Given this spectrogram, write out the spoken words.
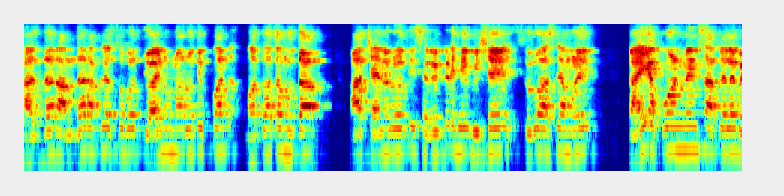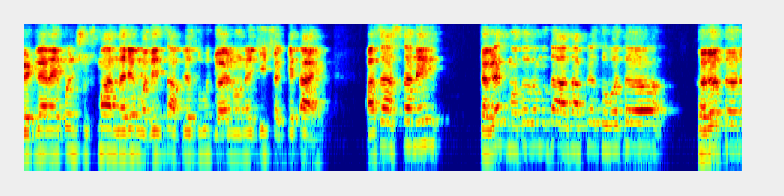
खासदार आमदार आपल्यासोबत जॉईन होणार होते. पण महत्त्वाचा मुद्दा आज चॅनलवरती सगळीकडे हे विषय सुरू असल्यामुळे काही अपॉइंटमेंट आपल्याला भेटल्या नाही पण सुषमा अंधारे मध्येच आपल्यासोबत जॉईन होण्याची शक्यता आहे. असं असताना सगळ्यात महत्त्वाचा मुद्दा आज आपल्यासोबत खर तर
